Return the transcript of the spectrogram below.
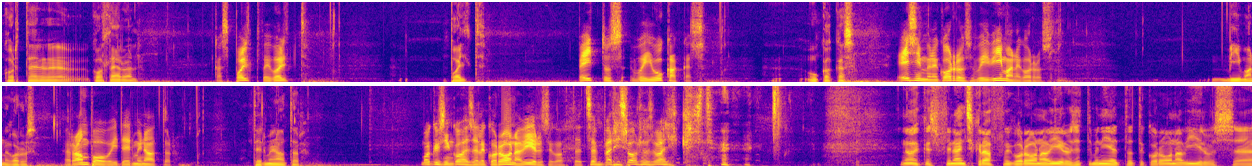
korter Kohtla-Järvel. kas Bolt või Wolt? Bolt. peitus või hukakas? Hukakas esimene korrus või viimane korrus? viimane korrus. Rambo või Terminaator? Terminaator. ma küsin kohe selle koroonaviiruse kohta, et see on päris valus valik vist noh, et kas finantskrahv või koroonaviirus, ütleme nii, et vaata koroonaviirus äh,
